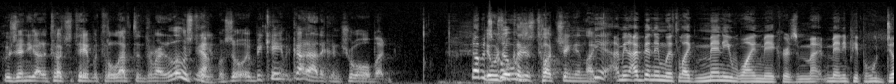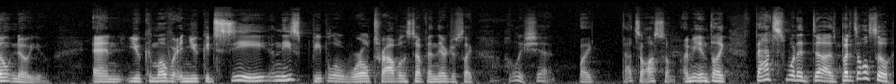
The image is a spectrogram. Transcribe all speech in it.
because then you got to touch the table to the left and to the right of those Yeah. tables. So it became it got out of control. But No, but it was cool always just touching and like yeah, I mean, I've been in with like many winemakers, many people who don't know you, and you come over and you could see, and these people are world travel and stuff, and they're just like, holy shit, like that's awesome. I mean, like that's what it does. But it's also,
